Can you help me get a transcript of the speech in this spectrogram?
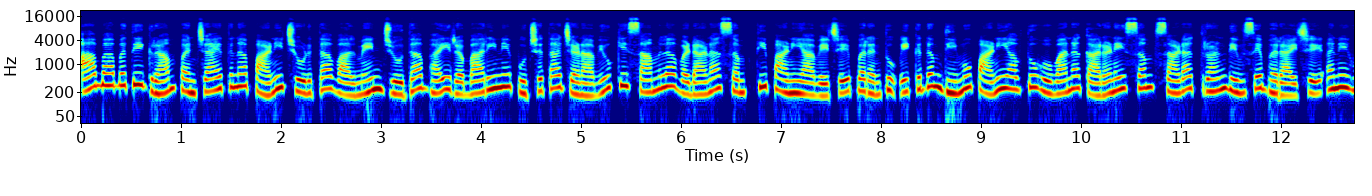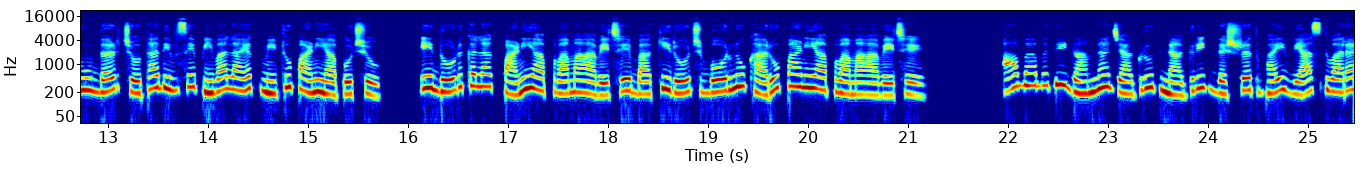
આ બાબતે ગ્રામ પંચાયતના પાણી છોડતા વાલમેન જોધાભાઈ રબારીને પૂછતા જણાવ્યું કે સામલા વડાણા સંપથી પાણી આવે છે, પરંતુ એકદમ ધીમું પાણી આવતું હોવાના કારણે સંપ સાડા ત્રણ દિવસે ભરાય છે અને હું દર ચોથા દિવસે પીવાલાયક મીઠું પાણી આપું છું. એ દોઢ કલાક પાણી આપવામાં આવે છે, બાકી રોજ બોરનું ખારું પાણી આપવામાં આવે છે. આ બાબતે ગામના જાગૃત નાગરિક દશરથભાઈ વ્યાસ દ્વારા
